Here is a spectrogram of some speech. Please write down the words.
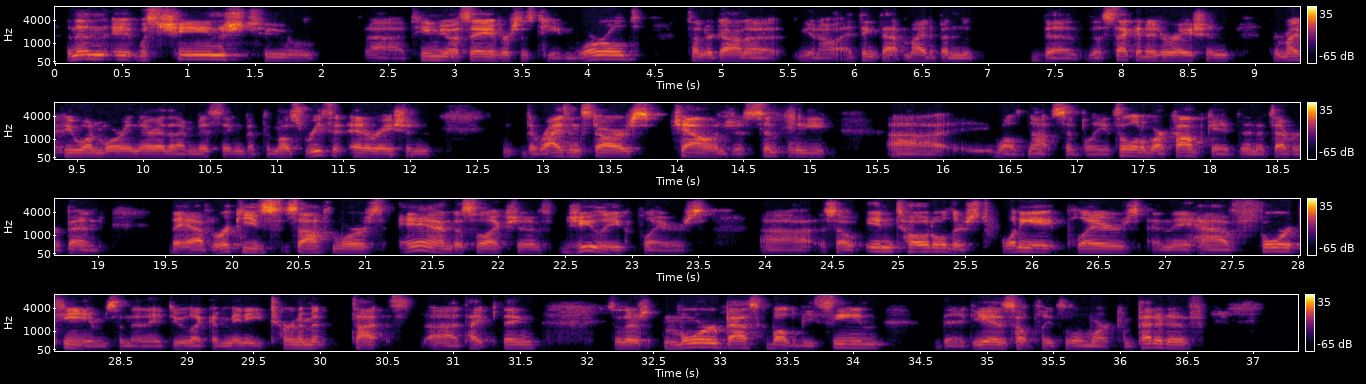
And then it was changed to uh, Team USA versus Team World. It's undergone a, you know, I think that might have been the the second iteration. There might be one more in there that I'm missing, but the most recent iteration, the Rising Stars Challenge, is simply, uh, well, not simply. It's a little more complicated than it's ever been. They have rookies, sophomores, and a selection of G League players. Uh, so in total, there's 28 players, and they have four teams, and then they do like a mini tournament type, uh, type thing. So there's more basketball to be seen. The idea is hopefully it's a little more competitive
